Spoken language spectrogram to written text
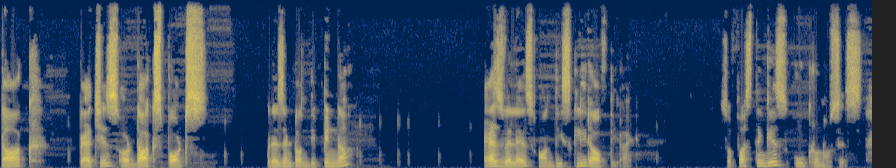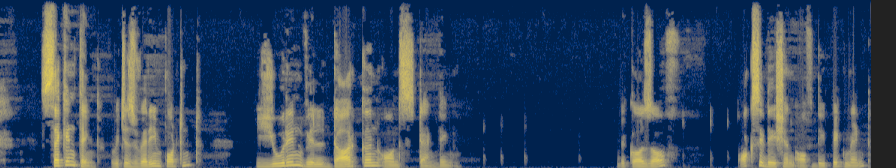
dark patches or dark spots present on the pinna as well as on the sclera of the eye. So, first thing is ochronosis. Second thing which is very important, urine will darken on standing because of oxidation of the pigment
